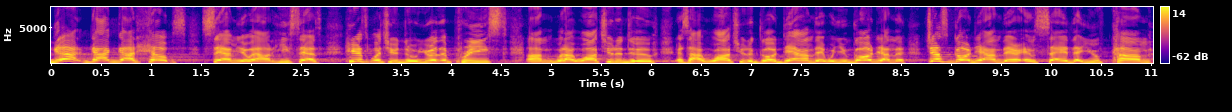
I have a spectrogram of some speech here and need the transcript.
God, God, God helps Samuel out. He says, here's what you do. You're the priest. Um, what I want you to do is I want you to go down there. When you go down there, just go down there and say that you've come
